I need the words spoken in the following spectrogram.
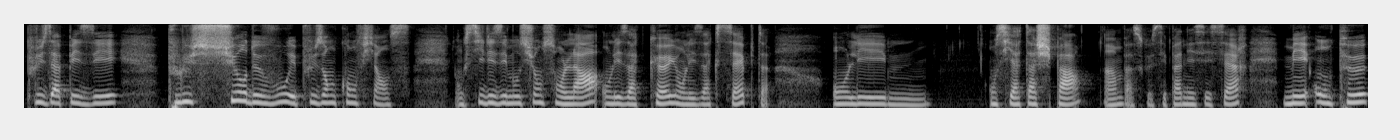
plus apaisée, plus sûr de vous et plus en confiance. Donc si les émotions sont là, on les accueille, on les accepte, on les on s'y attache pas hein, parce que c'est pas nécessaire, mais on peut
